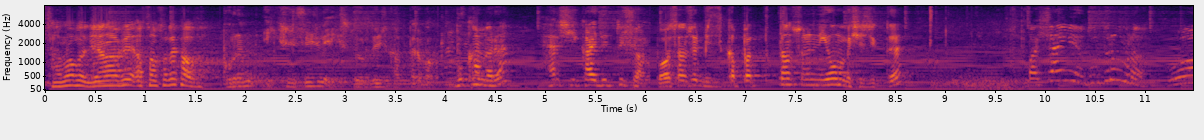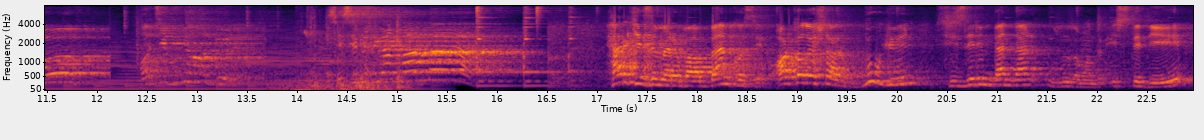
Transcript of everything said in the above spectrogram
Tamam abla Cihan abi asansörde kaldı. Buranın eksi 3. ve eksi 4. katlara bak. Bu kamera her şeyi kaydetti şu an. Bu asansör bizi kapattıktan sonra niye 15'e çıktı? Aşağı iniyor durdurun bunu. Hacı bu ne abi böyle? Sesimi duyan var mı? Herkese merhaba ben Kosi. Arkadaşlar bugün sizlerin benden uzun zamandır istediği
